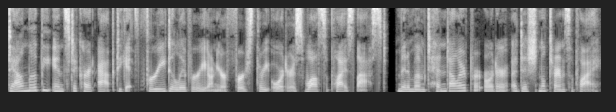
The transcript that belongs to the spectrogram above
Download the Instacart app to get free delivery on your first three orders while supplies last. Minimum $10 per order, additional term supply.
